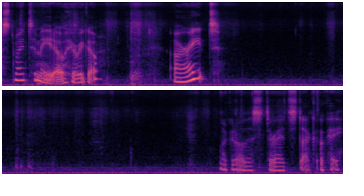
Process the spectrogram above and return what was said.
Lost my tomato. Here we go. All right. Look at all this thread stuck. Okay.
